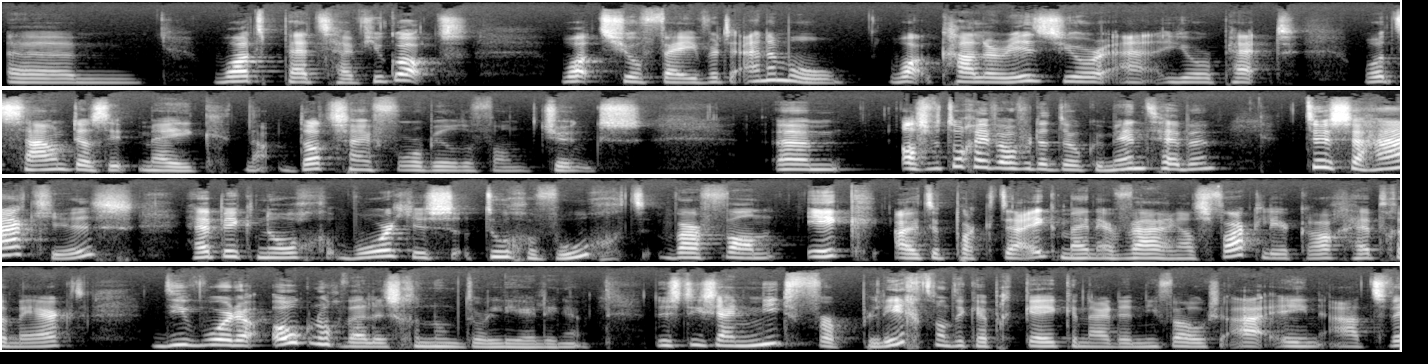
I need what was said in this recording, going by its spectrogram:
Um, what pets have you got? What's your favorite animal? What color is your, your pet? What sound does it make? Nou, dat zijn voorbeelden van chunks. Um, als we het toch even over dat document hebben. Tussen haakjes heb ik nog woordjes toegevoegd waarvan ik uit de praktijk, mijn ervaring als vakleerkracht, heb gemerkt, die worden ook nog wel eens genoemd door leerlingen. Dus die zijn niet verplicht, want ik heb gekeken naar de niveaus A1, A2,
